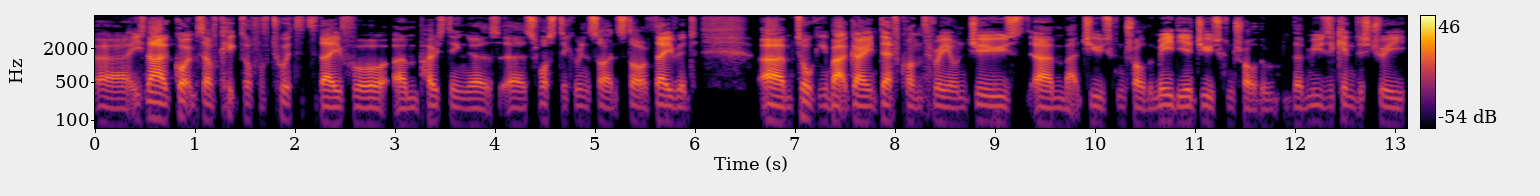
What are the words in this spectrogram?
Uh, he's now got himself kicked off of Twitter today for um, posting a, a, swastika inside the Star of David, um, talking about going DEFCON 3 on Jews, um, about Jews control the media, Jews control the, the music industry,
